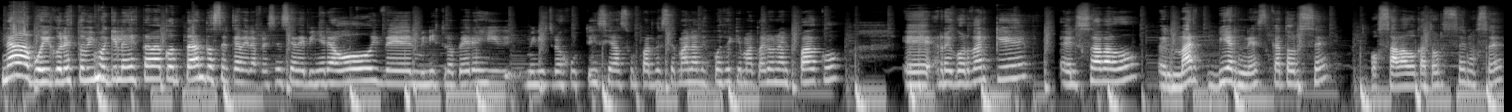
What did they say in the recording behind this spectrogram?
nada, pues con esto mismo que les estaba contando acerca de la presencia de Piñera hoy, del ministro Pérez y ministro de Justicia hace un par de semanas después de que mataron al Paco, eh, recordar que el sábado, el mar viernes 14, o sábado 14, no sé,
